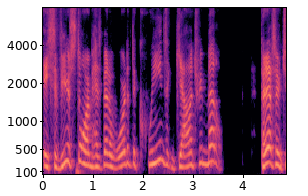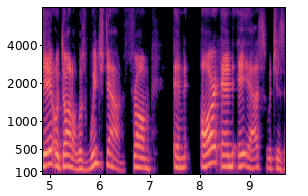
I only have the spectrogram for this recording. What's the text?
a severe storm has been awarded the Queen's Gallantry Medal. Petty J. O'Donnell was winched down from an RNAS, which is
